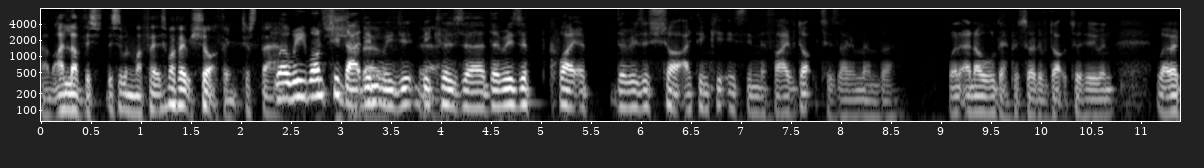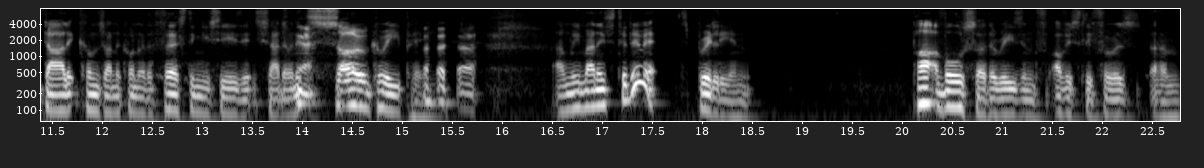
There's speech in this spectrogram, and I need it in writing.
Um, I love this. This is one of my favorite. It's my favorite shot. I think just that. Well, we wanted that, didn't we? Ju- Yeah. Because uh, there is a quite a there is a shot. I think it is in the Five Doctors. I remember when an old episode of Doctor Who, and where a Dalek comes around the corner. The first thing you see is its shadow, and Yeah. it's so creepy. and we managed to do it. It's brilliant. Part of also the reason, obviously, for us um,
